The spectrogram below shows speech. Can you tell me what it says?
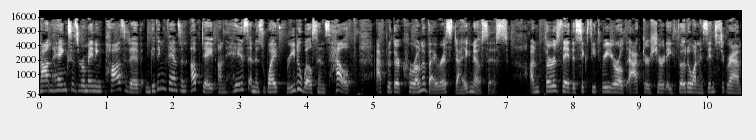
Tom Hanks is remaining positive and giving fans an update on his and his wife Rita Wilson's health after their coronavirus diagnosis. On Thursday, the 63 year old actor shared a photo on his Instagram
